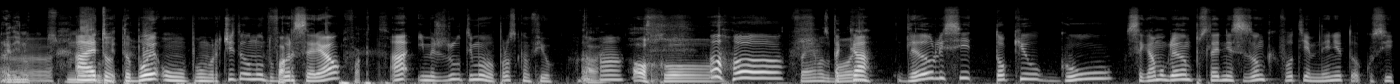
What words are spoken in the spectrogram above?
Един а, от много а, ето, добрите. Табу е умопомрачително, добър Факт. сериал. Факт. А, и между другото има въпрос към Фил. Давай. Охо! Охо! Famous boy. Така, гледал ли си Токио Гул? Сега му гледам последния сезон. Какво ти е мнението, ако си?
